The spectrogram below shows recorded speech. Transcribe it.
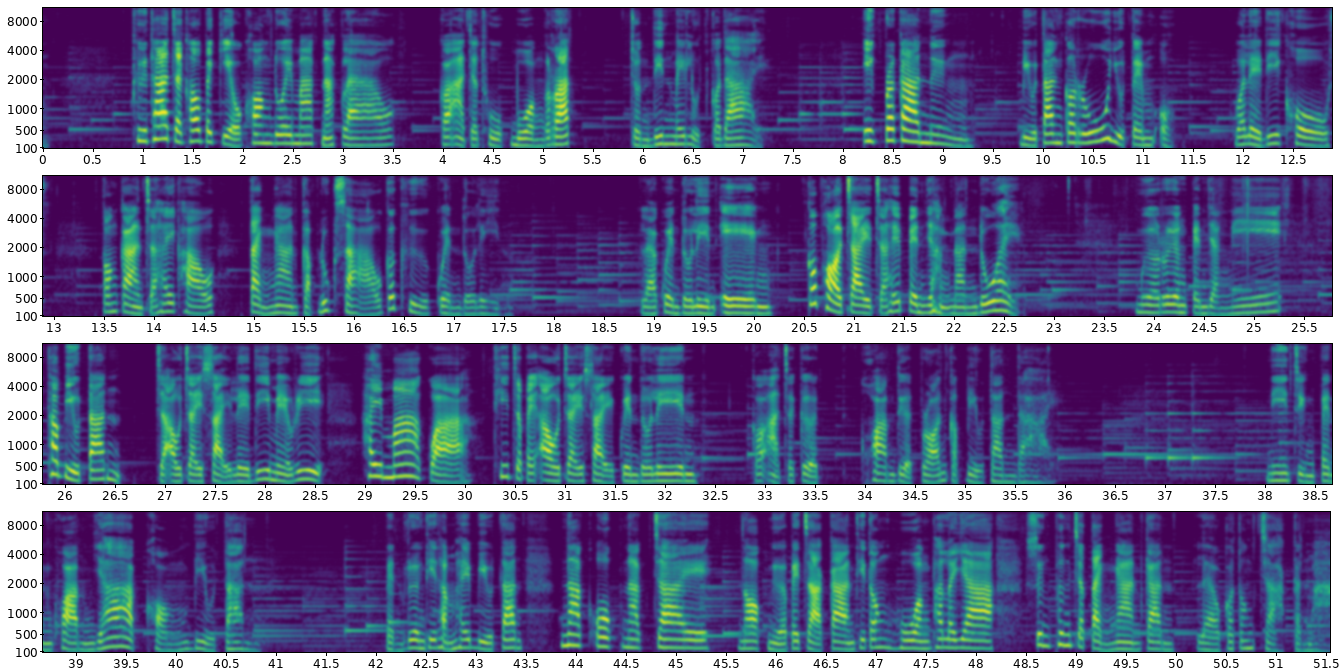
คือถ้าจะเข้าไปเกี่ยวข้องด้วยมากนักแล้ว ก็อาจจะถูกบ่วงรัด จนดิ้นไม่หลุดก็ได้ อีกประการหนึ่ง บิวตันก็รู้อยู่เต็มอก ว่าเลดี้โคลส์ต้องการจะให้เขาแต่งงานกับลูกสาวก็คือเกวนโดลีน และเกวนโดลีนเองก็พอใจจะให้เป็นอย่างนั้นด้วย เมื่อเรื่องเป็นอย่างนี้ ถ้าบิวตันจะเอาใจใส่เลดี้เมรี่ให้มากกว่า ที่จะไปเอาใจใส่เกวนโดลีน ก็อาจจะเกิดความเดือดร้อนกับบิวตันได้ นี่จึงเป็นความยากของบิวตัน เป็นเรื่องที่ทำให้บิวตันหนักอกหนักใจ นอกเหนือไปจากการที่ต้องห่วงภรรยา ซึ่งเพิ่งจะแต่งงานกันแล้วก็ต้องจากกันมา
